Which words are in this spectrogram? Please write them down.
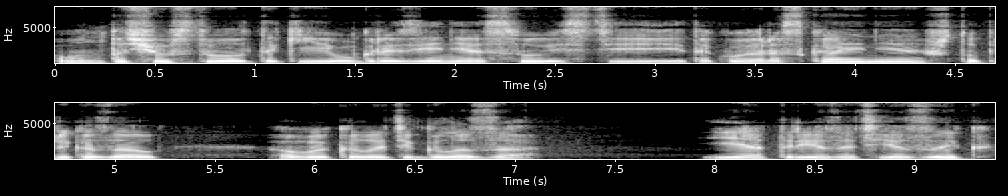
он почувствовал такие угрызения совести и такое раскаяние, что приказал выколоть глаза и отрезать язык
